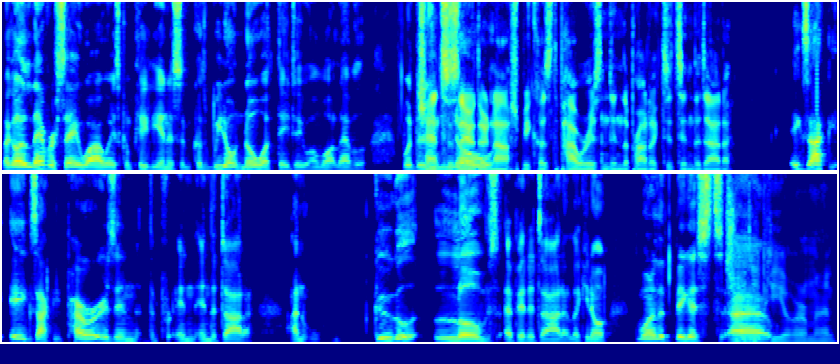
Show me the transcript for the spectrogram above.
like I'll never say Huawei is completely innocent because we don't know what they do on what level. But Chances no, are they're not because the power isn't in the product; it's in the data. Exactly, exactly. Power is in the in in the data, and Google loves a bit of data. Like you know, one of the biggest uh, GDPR, man.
